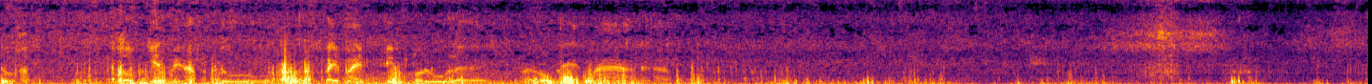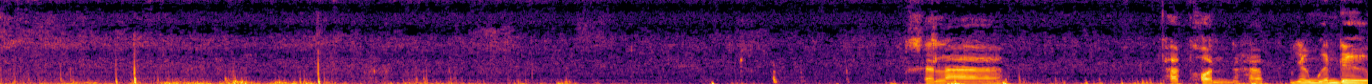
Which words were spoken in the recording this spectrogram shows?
ดูครับ ลมเย็นไหมครับ ดูใบไม้ปลิวก็รู้เลยว่าลมแรงมากนะครับ ศาลาพักผ่อนนะครับ ยังเหมือนเดิม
